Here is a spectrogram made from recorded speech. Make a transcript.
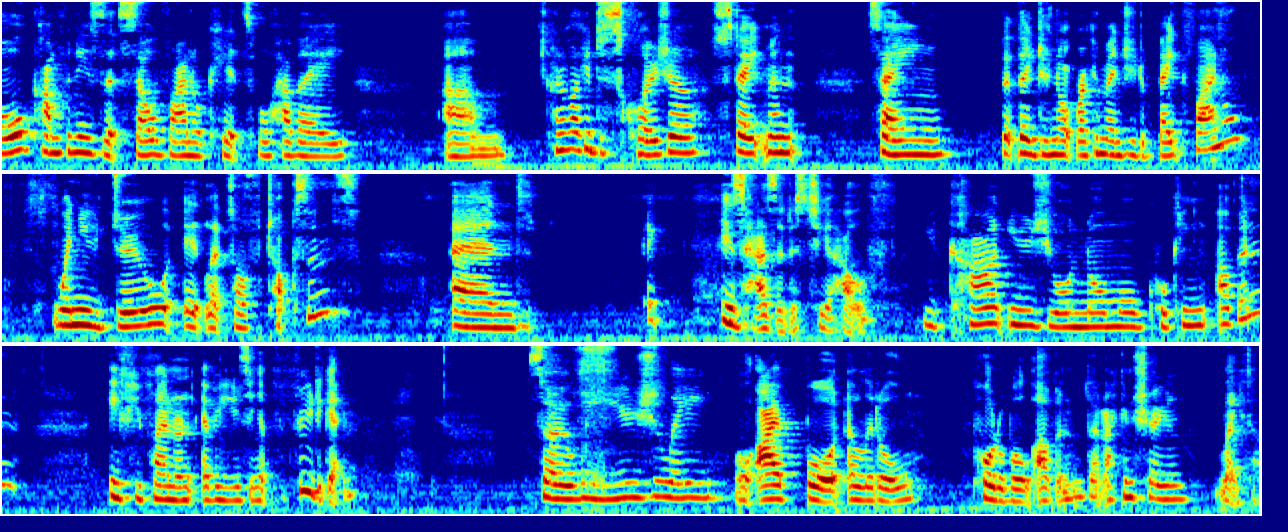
all companies that sell vinyl kits will have a um, kind of like a disclosure statement saying that they do not recommend you to bake vinyl. When you do, it lets off toxins and it is hazardous to your health. You can't use your normal cooking oven if you plan on ever using it for food again. So we usually, well, I've bought a little portable oven that I can show you later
